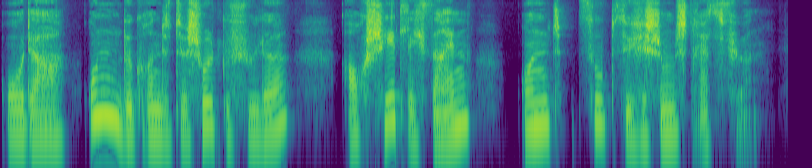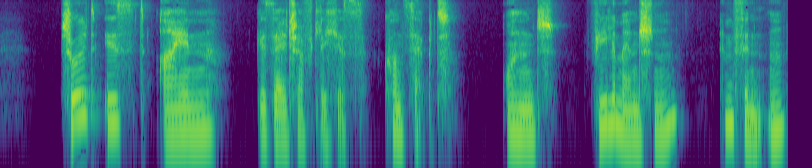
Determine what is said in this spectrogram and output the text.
oder unbegründete Schuldgefühle auch schädlich sein und zu psychischem Stress führen. Schuld ist ein gesellschaftliches Konzept und viele Menschen empfinden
